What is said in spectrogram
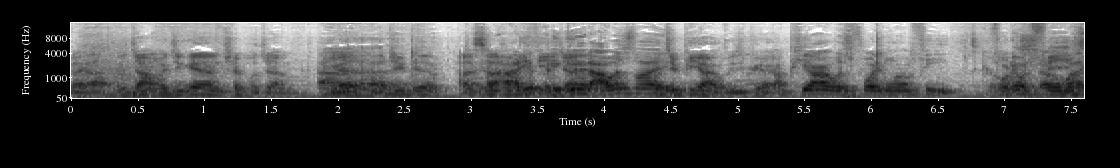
like that. John, what'd you get on triple jump? You Uh, got- How'd you do? How, I, so how I many did feet pretty you jump? good. I was like, What's your PR? What's your PR? my PR was 41 feet. Forty-one So, feet. like, What's,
